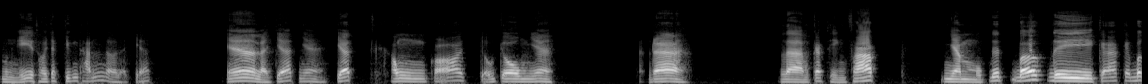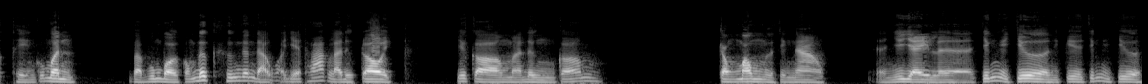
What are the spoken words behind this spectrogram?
Mình nghĩ thôi chắc chứng thánh rồi là chết. Nha là chết nha chết không có chỗ chôn nha. Thành ra làm các thiện pháp nhằm mục đích bớt đi các cái bất thiện của mình và vun bồi công đức hướng đến đạo quả giải thoát là được rồi. Chứ còn mà đừng có trông mong là chừng nào. Như vậy là chứng hay chưa như kia chứng hay chưa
